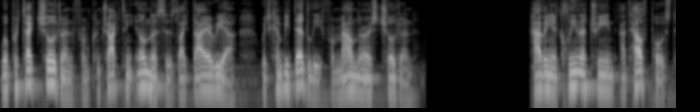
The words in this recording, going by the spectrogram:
will protect children from contracting illnesses like diarrhea, which can be deadly for malnourished children. Having a clean latrine at health post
